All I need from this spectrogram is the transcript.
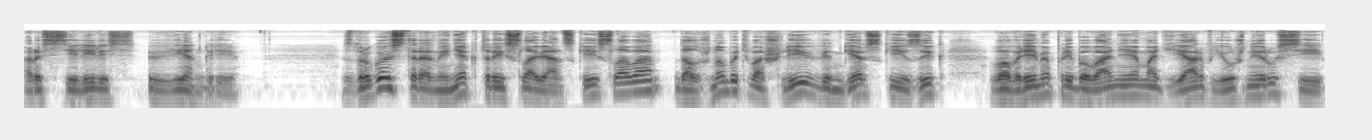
расселились в Венгрии. С другой стороны, некоторые славянские слова, должно быть, вошли в венгерский язык во время пребывания мадьяр в Южной Руси,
